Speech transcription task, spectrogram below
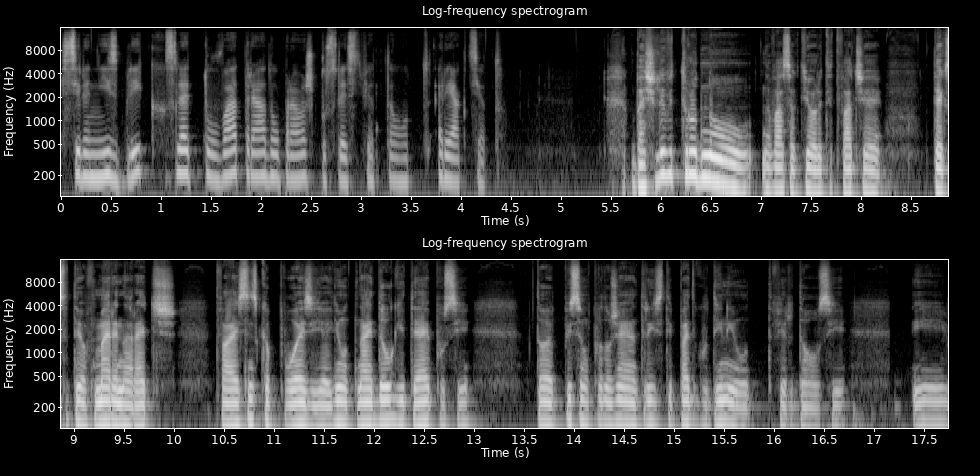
силен изблик, след това трябва да оправяш последствията от реакцията. Беше ли ви трудно на вас, актьорите, това, че текстът е в мерена реч, това е истинска поезия, един от най-дългите епоси, той е писан в продължение на 35 години от Фирдоуси и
